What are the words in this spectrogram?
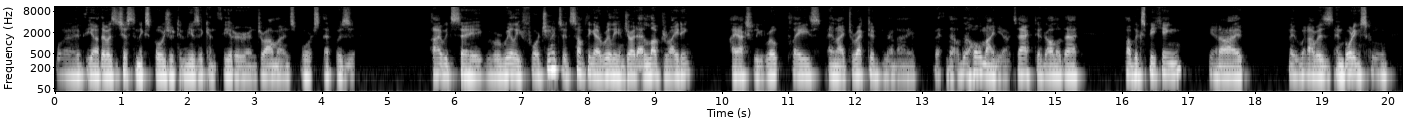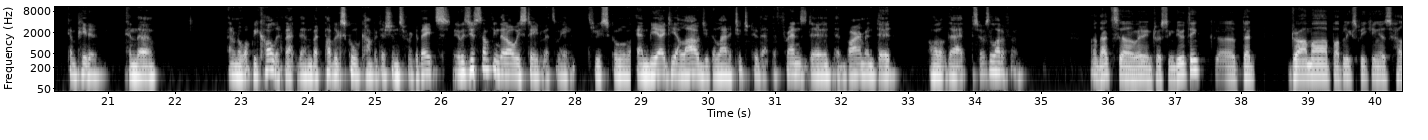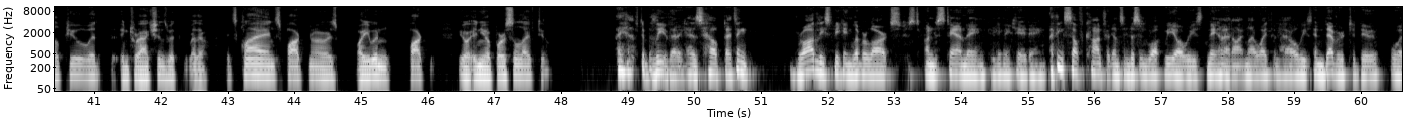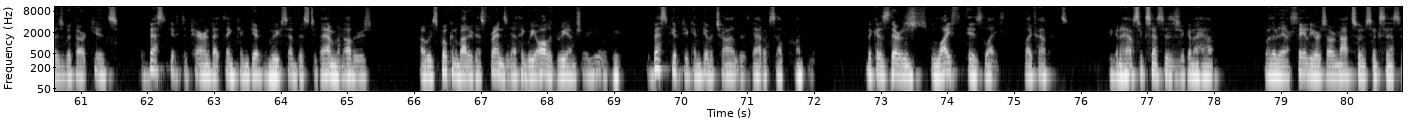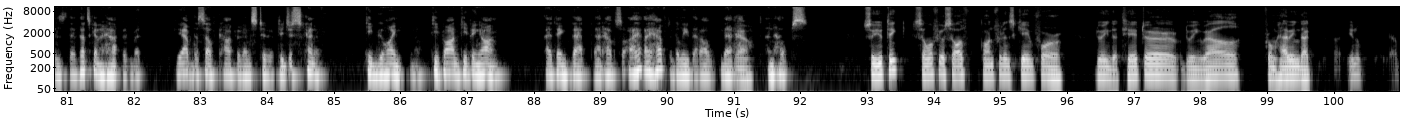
Well, you know, there was just an exposure to music and theater and drama and sports that was I would say we were really fortunate. It's something I really enjoyed. I loved writing. I actually wrote plays and I directed and I the, the whole nine yards, acted, all of that. Public speaking, you know, I when I was in boarding school, competed in the I don't know what we called it back then, but public school competitions for debates. It was just something that always stayed with me through school. And BIT allowed you the latitude to do that. The friends did, the environment did, all of that. So it was a lot of fun. Oh, that's uh, very interesting. Do you think uh, that drama, public speaking has helped you with interactions with whether it's clients, partners, or even part your in your personal life too? I have to believe that it has helped. I think broadly speaking, liberal arts, just understanding, communicating. I think self confidence, and this is what we always, Neha and I, my wife and I, always endeavored to do, was with our kids. The best gift a parent, I think, can give, and we've said this to them and others, uh, we've spoken about it as friends, and I think we all agree. I'm sure you'll agree. The best gift you can give a child is that of self confidence, because there's life is life. Life happens. You're going to have successes. You're going to have whether they are failures or not so successes. That, that's going to happen. But if you have the self confidence to to just kind of keep going, you know, keep on keeping on, I think that that helps. So I, I have to believe that all that yeah. and helps. So you think some of your self confidence came for doing the theater, doing well, from having that, you know,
